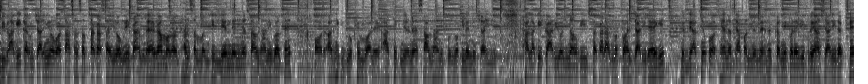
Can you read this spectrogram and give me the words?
विभागीय कर्मचारियों व शासन सत्ता का सहयोग भी कायम रहेगा, मगर धन संबंधी लेन देन में सावधानी बरतें और अधिक जोखिम वाले आर्थिक निर्णय सावधानीपूर्वक लेने चाहिए। हालाँकि कार्य योजनाओं की सकारात्मक पहल जारी रहेगी। विद्यार्थियों को अध्ययन अध्यापन में मेहनत करनी पड़ेगी, प्रयास जारी रखें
